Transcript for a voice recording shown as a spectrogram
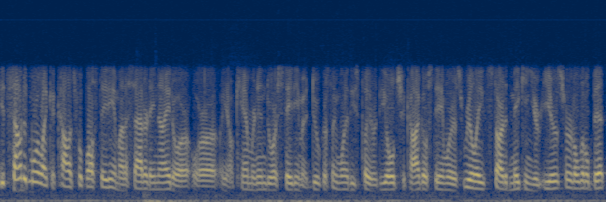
It sounded more like a college football stadium on a Saturday night, or or you know Cameron Indoor Stadium at Duke, or something. One of these places, the old Chicago Stadium, where it's really started making your ears hurt a little bit.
